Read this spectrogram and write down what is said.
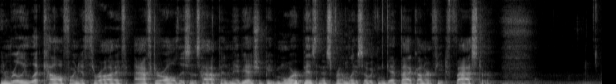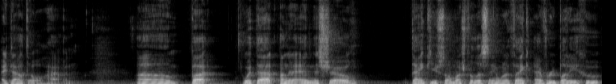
and really let California thrive after all this has happened. Maybe I should be more business friendly so we can get back on our feet faster. I doubt that will happen. Um, but with that, I'm going to end this show. Thank you so much for listening. I want to thank everybody who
